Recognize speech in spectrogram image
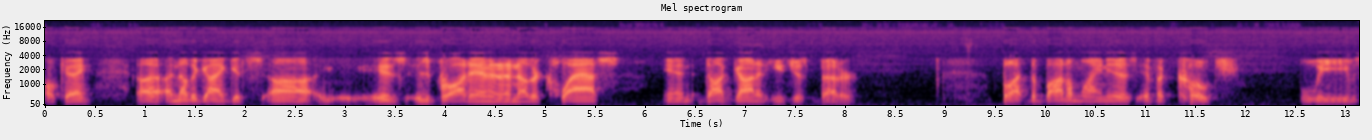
Okay, uh, another guy gets uh, is is brought in in another class, and doggone it, he's just better. But the bottom line is, if a coach leaves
